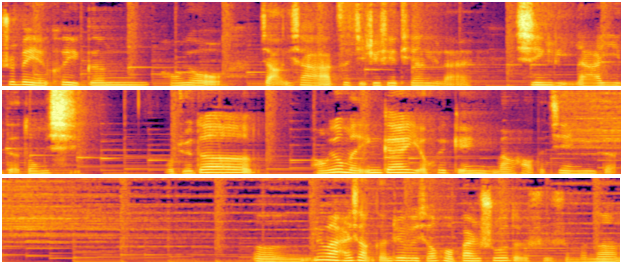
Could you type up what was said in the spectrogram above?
顺便也可以跟朋友讲一下自己这些天里来。心理压抑的东西，我觉得朋友们应该也会给你蛮好的建议的。嗯，另外还想跟这位小伙伴说的是什么呢？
